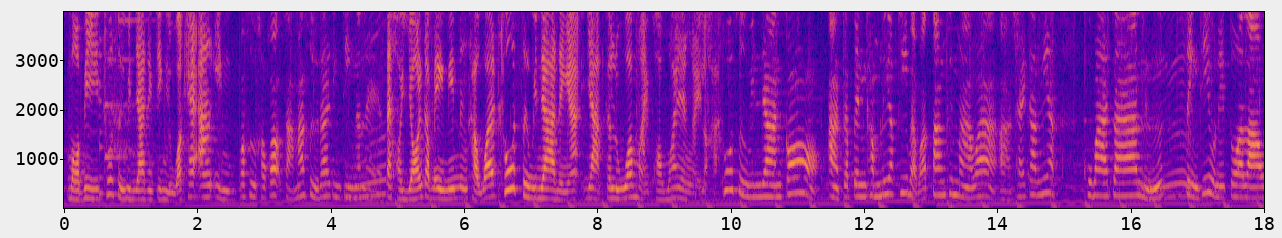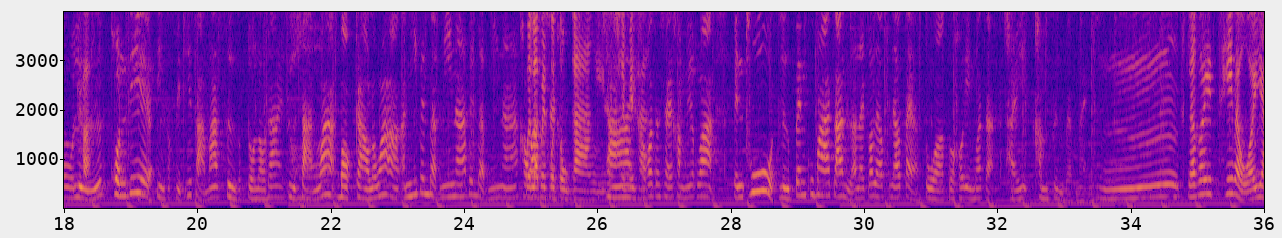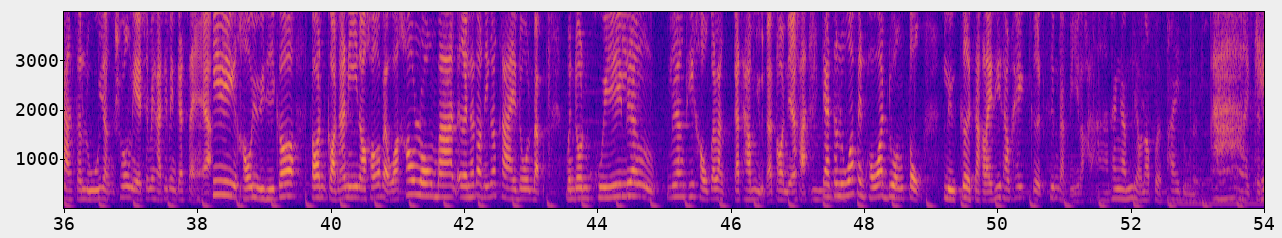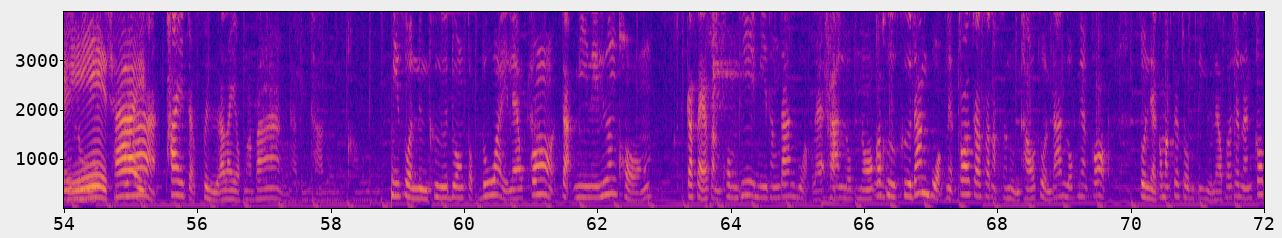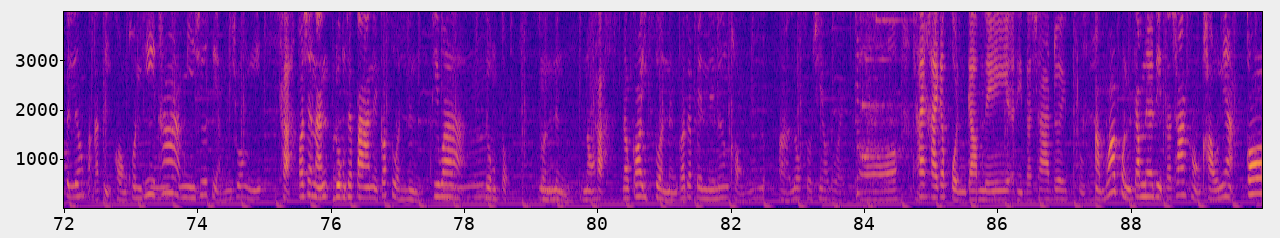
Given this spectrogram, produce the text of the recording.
หมอบีทูตสื่อวิญญาณจริง ๆ หรือว่าแค่อ้างอิง ก็คือเขาก็สามารถสื่อได้จริง ๆ นั่นแหละ แต่ขอย้อนกลับมาอีกนิดนึงค่ะว่าทูตสื่อวิญญาณอย่างเงี้ยอยากจะรู้ว่าหมายความว่ายังไงเหรอคะ ทูตสื่อวิญญาณก็อาจจะเป็นคำเรียกที่แบบว่าตั้งขึ้นมาว่าอ่าใช้การเรียกค รูบาอาจารย์ หรืออมสิ่งที่อยู่ในตัวเรา หรือคนที่สิ่งศักดิ์สิทธิ์ที่สามารถสื่อกับตัวเราได้ สื่อสารว่าบอกกล่าวแล้วว่าอ่าอันนี้เป็นแบบนี้นะเป็นแบบนี้นะเหมือนเราเป็นอาจคจะนตรงกลางอย่างงี้ใช่ใช่ไหมคะเขาก็จะใช้คำเรียกว่าเป็นทูตหรือเป็นครูบาอาจารย์หรืออะไรก็แล้วแล้วแต่ตัวตัวเขาเองว่าจะใช้คำสื่อแบบไหน อืมแล้วก็ที่แบบว่าอยากจะรู้อย่างช่วงเนี้ยใช่ไหมคะที่เป็นกระแสอะที่เขาอยู่ดีๆก็ตอนก่อนหน้านี้เนาะเขาก็แบบว่าเข้าโรงพยาบาลเออแล้วตอนนี้ก็กลายโดนแบบ เหมือนโดนคุยเรื่องเรื่องที่เขากำลังกระทำอยู่นะตอนเนี้ยค่ะ อืม อยากจะรู้ว่าเป็นเพราะว่าดวงตก หรือเกิดจากอะไรที่ทำให้เกิดขึ้นแบบนี้เหรอคะอ่าถ้างั้นเดี๋ยวเราเปิดไพ่ดูเลย อ่าโอเคจะได้รู้ ใช่ ว่าไพ่จะสื่ออะไรออกมาบ้างอ่าเป็นขาลงของเขา มีส่วนหนึ่งคือดวงตกด้วย แล้วก็จะมีในเรื่องของกระแสสังคมที่มีทั้งด้านบวกและค่ะ ด้านลบเนาะก็คือคือด้านบวกเนี่ยก็จะสนับสนุนเขาส่วนด้านลบเนี่ยก็ ส่วนใหญ่ก็มักจะโจมตีอยู่แล้ว เพราะฉะนั้นก็เป็นเรื่องปกติของคนที่ถ้ามีชื่อเสียงในช่วงนี้ ค่ะ เพราะฉะนั้นดวงชะตาเนี่ยก็ส่วนหนึ่งที่ว่าอืมดวงตกส่วนหนึ่งเนาะ ค่ะ แล้วก็อีกส่วนหนึ่งก็จะเป็นในเรื่องของอาโลกโซเชียลด้วย อ๋อ คล้ายๆกับผลกรรมในอดีตชาติด้วยถูกไหม ถามว่าผลกรรมในอดีตชาติของเขาเนี่ยก็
